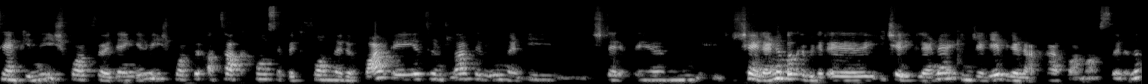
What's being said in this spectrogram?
temkinli, iş portföy dengeli ve iş portföy atak konsepti fonları var. Yatırımcılar tabii bunların işte şeylerine bakabilir, içeriklerine inceleyebilirler performanslarını.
